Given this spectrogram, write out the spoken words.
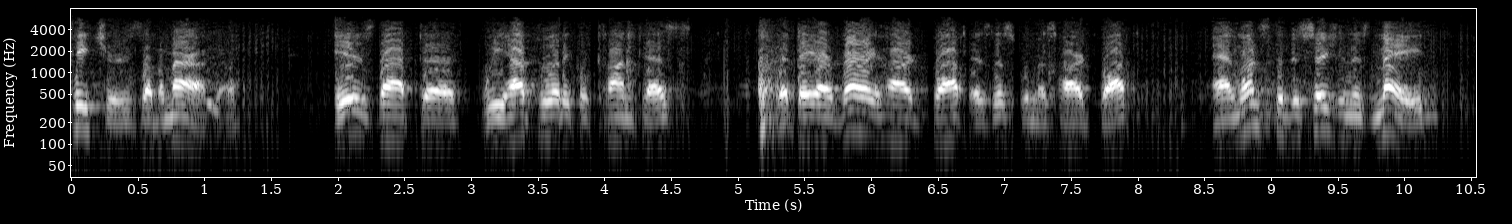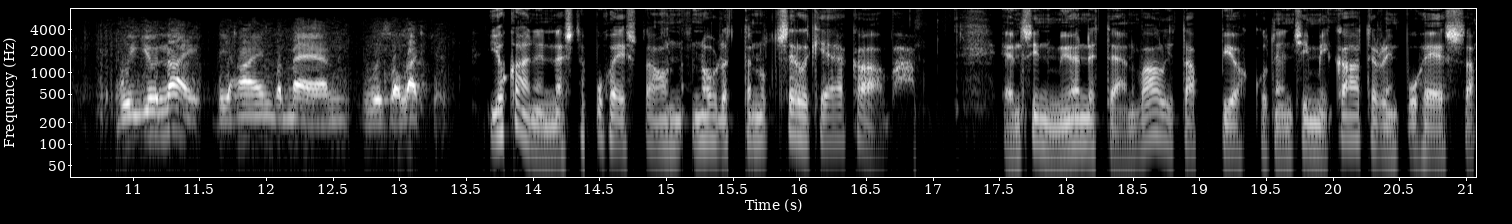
features of America is that uh, we have political contests, that they are very hard fought, as this one is hard fought. And once the decision is made, we unite behind the man who is elected. Jokainen näistä puheista on noudattanut selkeää kaavaa. Ensin myönnetään vaalitappio, kuten Jimmy Carterin puheessa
